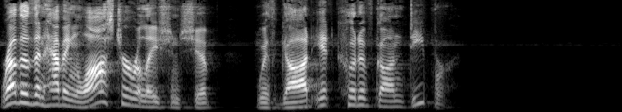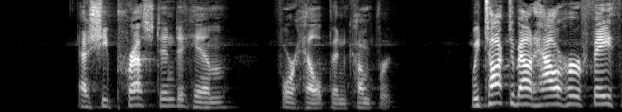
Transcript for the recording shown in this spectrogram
rather than having lost her relationship with God, it could have gone deeper as she pressed into Him for help and comfort. We talked about how her faith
